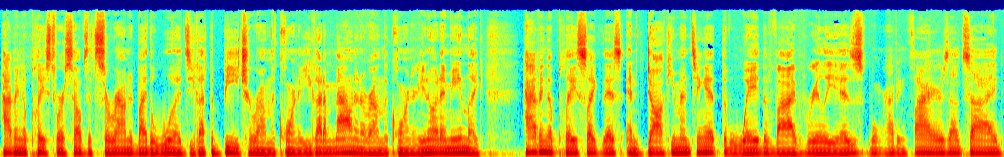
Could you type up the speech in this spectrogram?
having a place to ourselves that's surrounded by the woods. You got the beach around the corner, you got a mountain around the corner. You know what I mean? Like having a place like this and documenting it the way the vibe really is when we're having fires outside,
